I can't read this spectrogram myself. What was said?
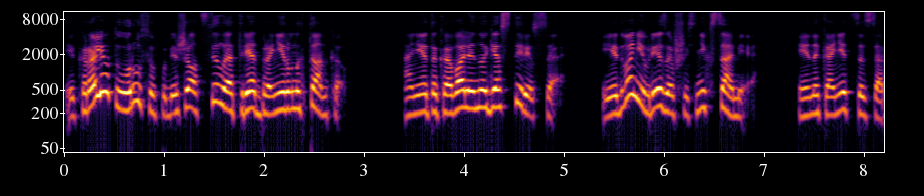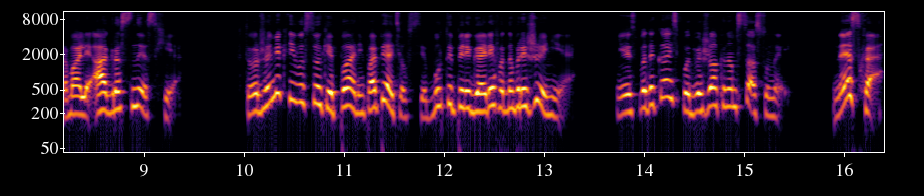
и к королю Таурусов побежал целый отряд бронированных танков. Они атаковали ноги Астериуса, едва не врезавшись в них сами, и, наконец-то, сорвали Агрос Несхи. В тот же миг невысокий парень попятился, будто перегорев от напряжения, и, спотыкаясь, подбежал к нам Сасуной. «Несха!»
